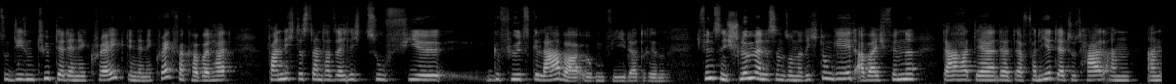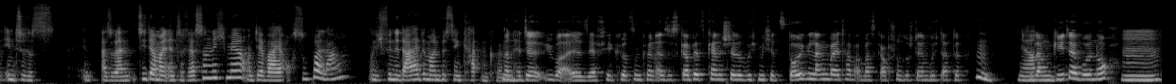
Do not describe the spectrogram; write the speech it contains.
zu diesem Typ, der Danny Craig, den Danny Craig verkörpert hat, fand ich das dann tatsächlich zu viel Gefühlsgelaber irgendwie da drin. Ich finde es nicht schlimm, wenn es in so eine Richtung geht, aber ich finde, da hat der, da, da verliert der total an, an Interess also dann zieht er mein Interesse nicht mehr und der war ja auch super lang und ich finde, da hätte man ein bisschen cutten können. Man hätte überall sehr viel kürzen können. Also es gab jetzt keine Stelle, wo ich mich jetzt doll gelangweilt habe, aber es gab schon so Stellen, wo ich dachte, hm, Ja. wie lange geht der wohl noch? Mhm.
